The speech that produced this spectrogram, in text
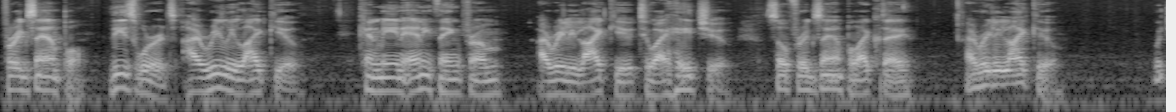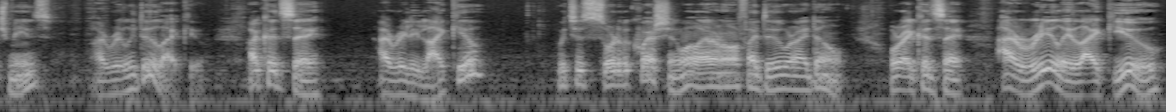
For example, these words, I really like you, can mean anything from I really like you to I hate you. So, for example, I could say, I really like you, which means I really do like you. I could say, I really like you, which is sort of a question. Well, I don't know if I do or I don't. Or I could say, I really like you,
